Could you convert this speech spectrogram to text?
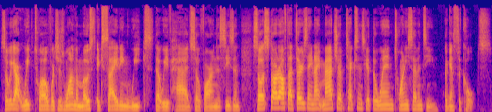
So we got week 12, which is one of the most exciting weeks that we've had so far in this season. So let's start off that Thursday night matchup. Texans get the win 2017 against the Colts.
